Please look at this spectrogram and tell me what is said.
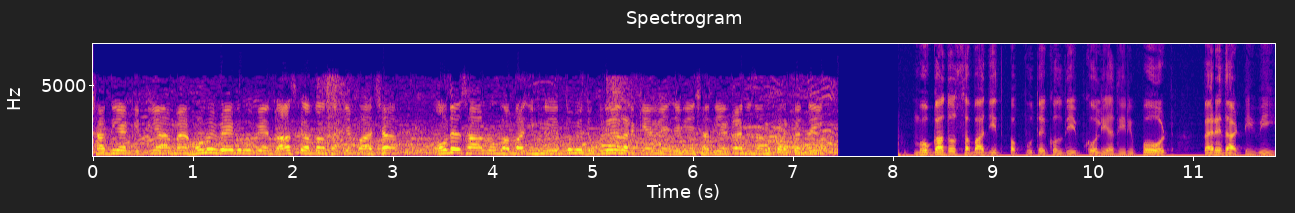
ਸ਼ਾਦੀਆਂ ਕੀਤੀਆਂ। ਮੈਂ ਹੁਣ ਵੀ ਵਾਹਿਗੁਰੂ ਕੇ ਅਰਦਾਸ ਕਰਦਾ ਸੱਚੇ ਪਾਤਸ਼ਾਹ ਆਉਂਦੇ ਸਾਲ ਨੂੰ ਬਾਬਾ ਜੀ ਹੁਣੀ ਇਦੋਂ ਵੀ ਦੁੱਗਣੀਆਂ ਲੜਕੀਆਂ ਦੀਆਂ ਜਿਹੜੀਆਂ ਸ਼ਾਦੀਆਂ ਕਰਨ ਇਹਨਾਂ ਨੂੰ ਬਰਕਤ ਦੇਈ ਮੋਗਾ ਤੋਂ ਸਭਾਜੀਤ ਪੱਪੂ ਤੇ ਕੁਲਦੀਪ ਕੋਲੀਆ ਦੀ ਰਿਪੋਰਟ ਪਹਿਰੇਦਾਰ ਟੀਵੀ।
